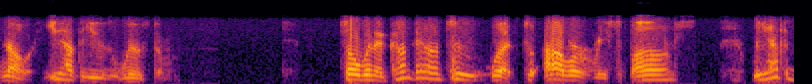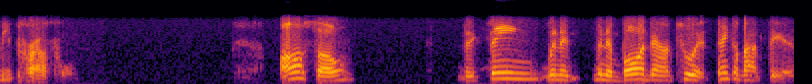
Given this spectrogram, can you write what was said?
No, you have to use wisdom. So when it comes down to what to our response, we have to be prayerful. Also, the thing when it when it boils down to it, think about this.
